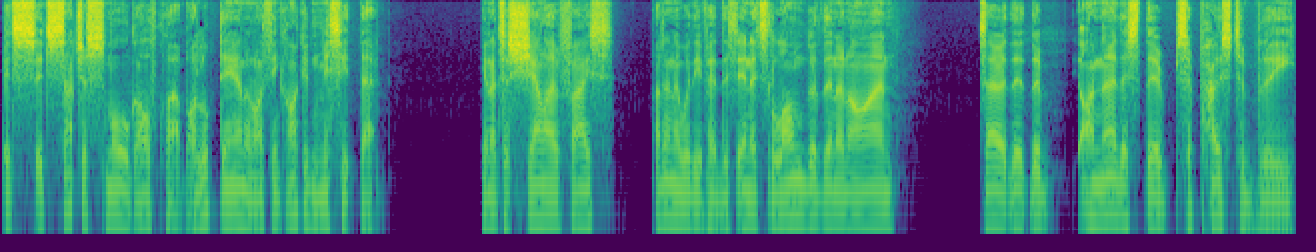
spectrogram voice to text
it's it's such a small golf club. I look down and I think I could miss hit that. You know, it's a shallow face. I don't know whether you've had this, and it's longer than an iron. So the the I know this they're supposed to be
